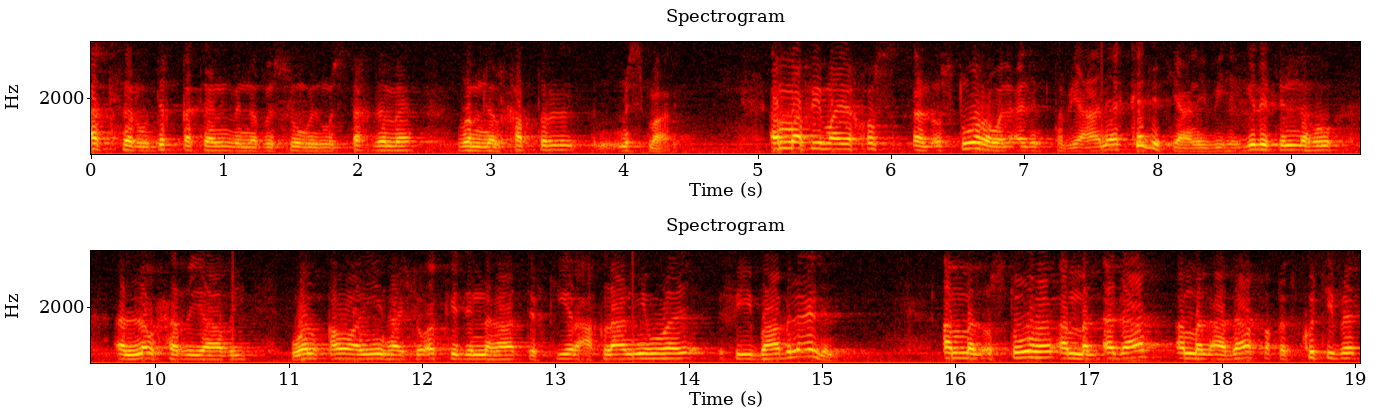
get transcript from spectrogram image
أكثر دقة من الرسوم المستخدمة ضمن الخط المسماري. أما فيما يخص الأسطورة والعلم طبيعة أنا أكدت يعني به قلت أنه اللوح الرياضي والقوانين هاي تؤكد أنها تفكير عقلاني وفي باب العلم. أما الأسطورة أما الأداب أما الآداب فقد كتبت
